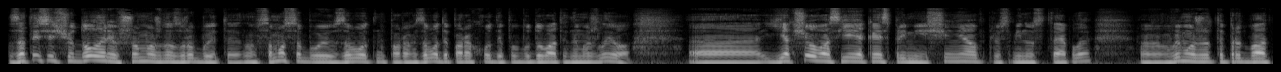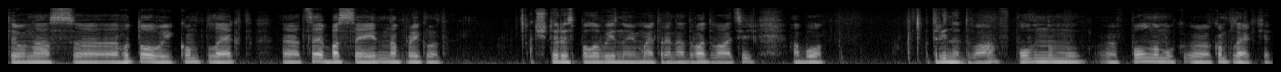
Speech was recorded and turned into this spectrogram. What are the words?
За тисячу доларів що можна зробити? Ну, само собою, завод, заводи пароходи побудувати неможливо. Е, якщо у вас є якесь приміщення, плюс-мінус тепле, е, ви можете придбати у нас е, готовий комплект. Е, це басейн, наприклад, 4,5 метри на 2,20 або 3 на 2 в повному, е, в повному е, комплекті.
